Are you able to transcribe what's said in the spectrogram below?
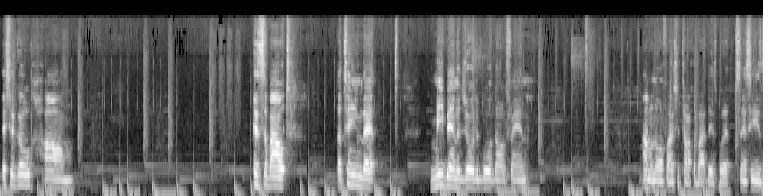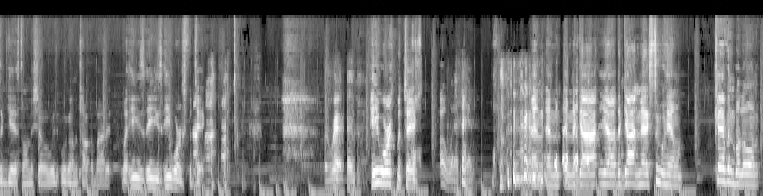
it should go um it's about a team that me being a Georgia Bulldogs fan, I don't know if I should talk about this, but since he's a guest on the show, we, are going to talk about it. But he's he's he works for Tech. he works for Tech. Oh, whatever. And and and the guy, yeah, the guy next to him, Kevin Ballone,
